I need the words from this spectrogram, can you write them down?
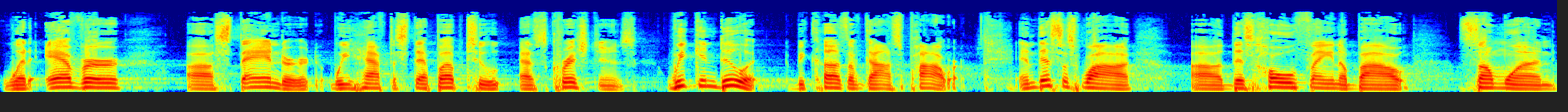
Whatever uh, standard we have to step up to as Christians, we can do it because of God's power. And this is why uh, this whole thing about someone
